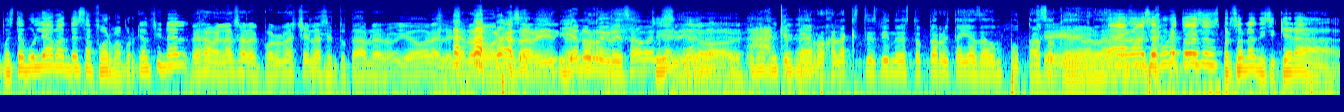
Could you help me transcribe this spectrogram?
pues te buleaban de esa forma, porque al final... Déjame lanzar por unas chelas en tu tabla, ¿no? Y órale, ya no lo volvías a ver. Y ya no regresaba el Sí, era- era ah, muy qué cagado. perro. Ojalá que estés viendo esto, perro, y te hayas dado un putazo Sí. que de verdad. Ah, no, seguro todas esas personas ni siquiera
